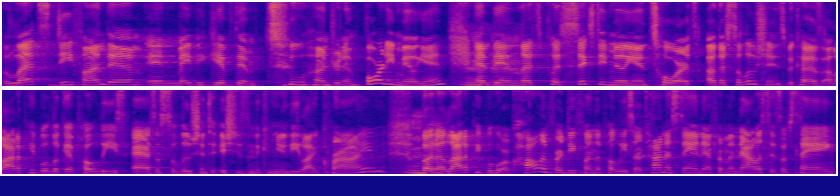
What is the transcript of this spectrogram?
let's defund them and maybe give them 240 million, mm-hmm. and then mm-hmm. let's put 60 million towards other solutions because a lot of people look at police as a solution to issues in the community like crime, mm-hmm. but a lot of people who are calling for defund the police are kind of saying that from analysis of saying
